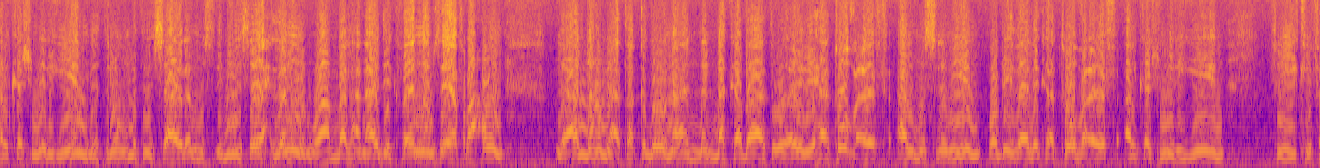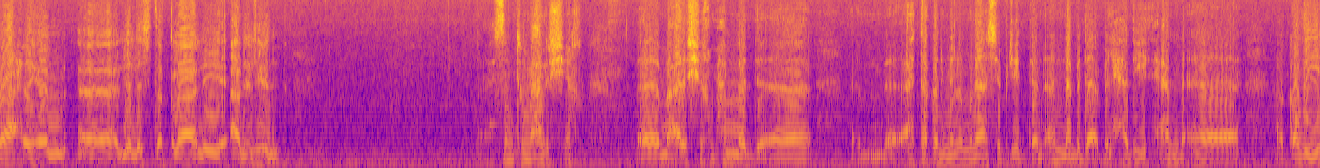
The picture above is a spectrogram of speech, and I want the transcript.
الكشميريين مثلهم مثل سائر المسلمين سيحزنون. وأما الهنادك فإنهم سيفرحون. لأنهم يعتقدون أن النكبات وغيرها تضعف المسلمين وبذلك تضعف الكشميريين في كفاحهم آه، للاستقلال عن الهند. أحسنتم معالي الشيخ. آه، معالي الشيخ محمد آه، أعتقد من المناسب جدا أن نبدأ بالحديث عن قضية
